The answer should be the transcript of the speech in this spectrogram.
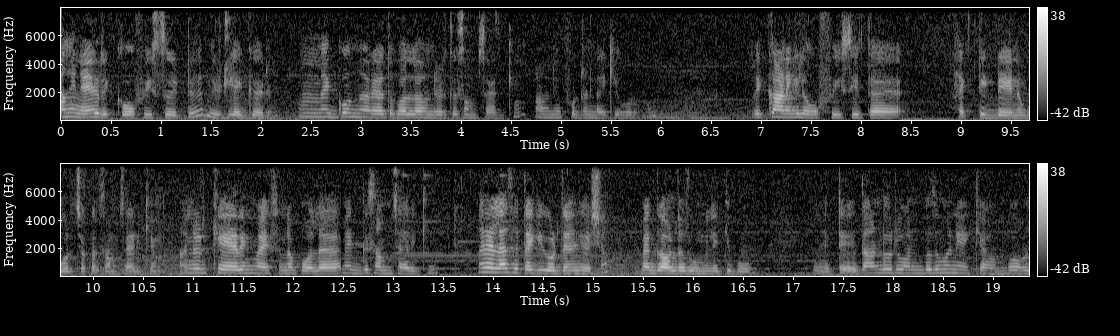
അങ്ങനെ റിക്ക് ഓഫീസ് വിട്ട് വീട്ടിലേക്ക് വരും. മെഗ് ഒന്നും അറിയാത്ത പോലെ അവന്റെ അടുത്ത് സംസാരിക്കും. അവന് ഫുഡ് ഉണ്ടാക്കി കൊടുക്കും. റിക്കാണെങ്കിൽ ഓഫീസിലത്തെ ഹെക്ടിക് ഡേനെ കുറിച്ചൊക്കെ സംസാരിക്കും. അങ്ങനെ ഒരു കെയറിങ് വൈഫിനെ പോലെ മെഗ് സംസാരിക്കും. അങ്ങനെ എല്ലാം സെറ്റാക്കി കൊടുത്തതിന് ശേഷം മെഗ് അവളുടെ റൂമിലേക്ക് പോകും. എന്നിട്ട് ഏതാണ്ട് ഒരു ഒൻപത് മണിയൊക്കെ ആകുമ്പോൾ അവൾ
